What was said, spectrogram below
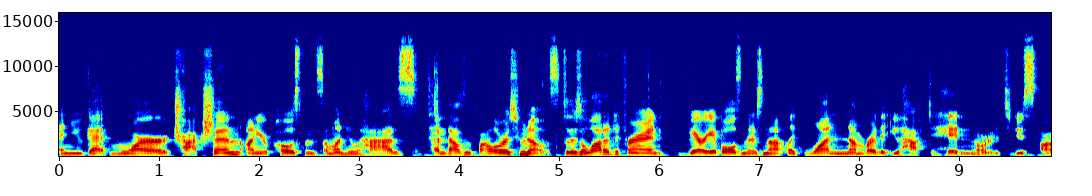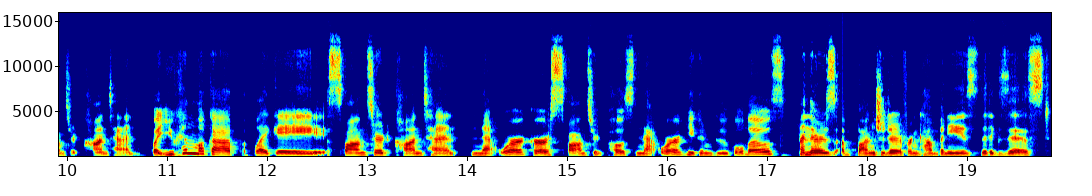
and you get more traction on your post than someone who has 10,000 followers. Who knows? So there's a lot of different variables, and there's not like one number that you have to hit in order to do sponsored content. But you can look up like a sponsored content network or a sponsored post network. You can Google those. And there's a bunch of different companies that exist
